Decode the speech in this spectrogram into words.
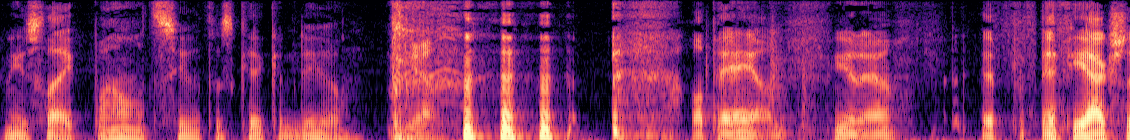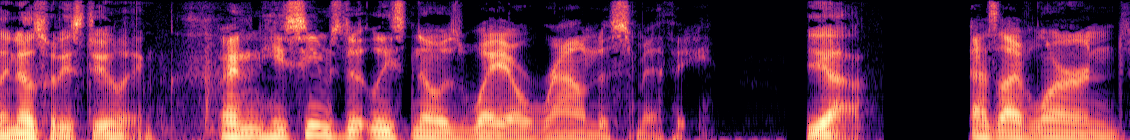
and he's like, "Well, let's see what this kid can do. Yeah, I'll pay him, you know, if if he actually knows what he's doing." and he seems to at least know his way around a smithy. Yeah, As I've learned,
